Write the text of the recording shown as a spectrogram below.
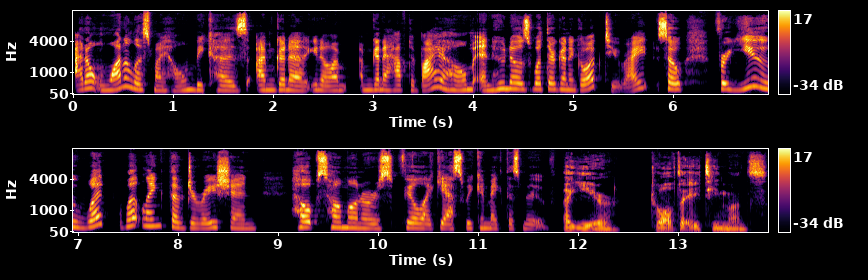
I don't want to list my home because I'm going to, you know, I'm, I'm going to have to buy a home and who knows what they're going to go up to, right? So for you, what, what length of duration helps homeowners feel like, yes, we can make this move? A year, 12 to 18 months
